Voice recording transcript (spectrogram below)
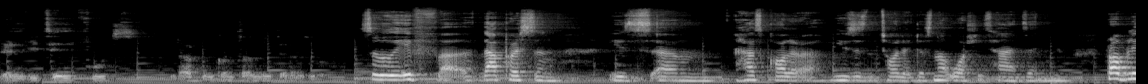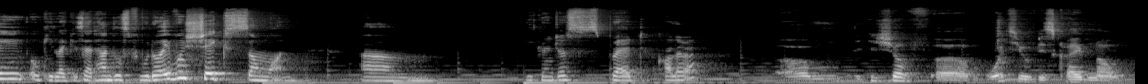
then eating foods that have been contaminated as well. So if uh, that person is um, has cholera, uses the toilet, does not wash his hands, and probably okay, like you said, handles food or even shakes someone, um, you can just spread cholera. Um, the issue of uh, what you described now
